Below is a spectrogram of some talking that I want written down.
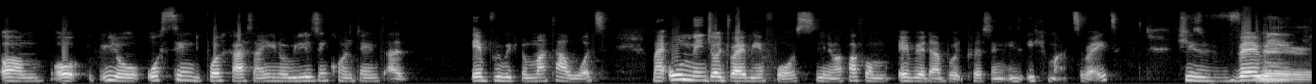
um, or, you know, hosting the podcast and, you know, releasing content at every week, no matter what, my own major driving force, you know, apart from every other person, is Ikmat, right? She's very, Yeah.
